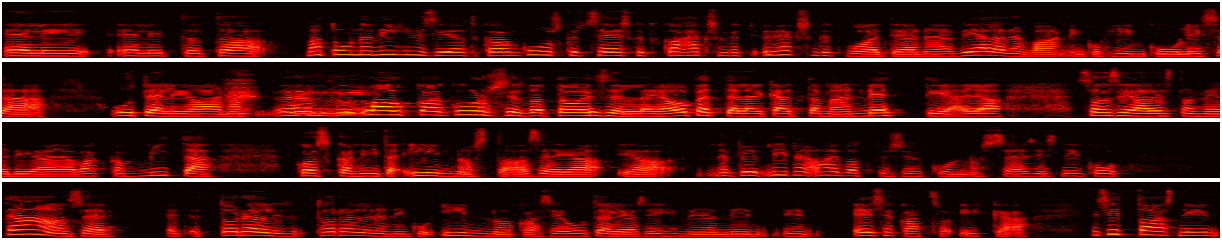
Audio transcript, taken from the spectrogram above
Eli, eli tota, mä tunnen ihmisiä, jotka on 60, 70, 80, 90-vuotiaana ja vielä ne vaan niin kuin hinkuu lisää uteliaana, laukkaa kurssilta toiselle ja opettelee käyttämään nettiä ja sosiaalista mediaa ja vaikka mitä, koska niitä innostaa se ja, ja ne, niiden aivot pysyy kunnossa. Ja siis niin kuin, tämä on se, että todellinen, todellinen niin kuin innokas ja utelias ihminen, niin, niin ei se katso ikää. Ja sitten taas niin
